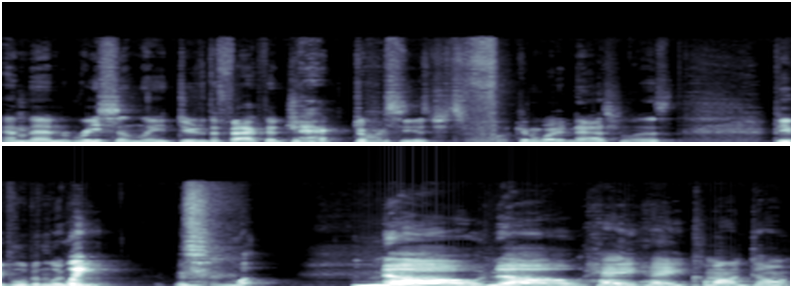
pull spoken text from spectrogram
And then recently, due to the fact that Jack Dorsey is just a fucking white nationalist, people have been looking. Wait. what? No, no. Hey, hey, come on. Don't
